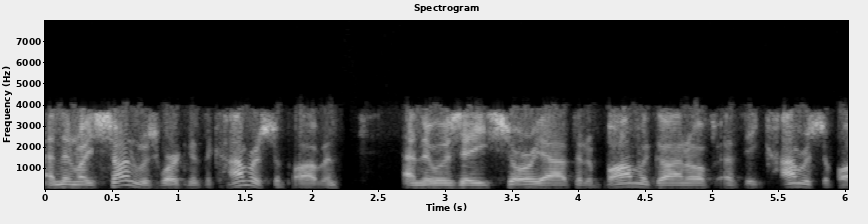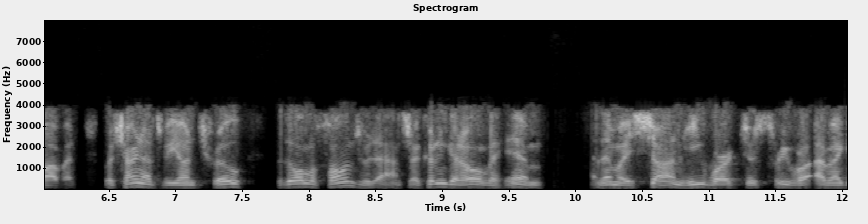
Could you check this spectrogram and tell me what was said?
And then my son was working at the Commerce Department, and there was a story out that a bomb had gone off at the Commerce Department, which turned out to be untrue, but all the phones were down, so I couldn't get hold of him. And then my son, he worked just three, uh, my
